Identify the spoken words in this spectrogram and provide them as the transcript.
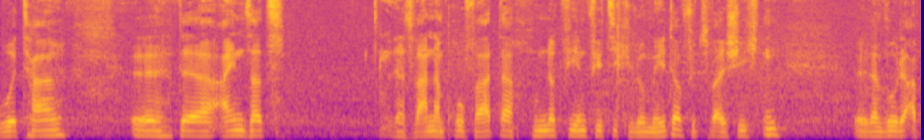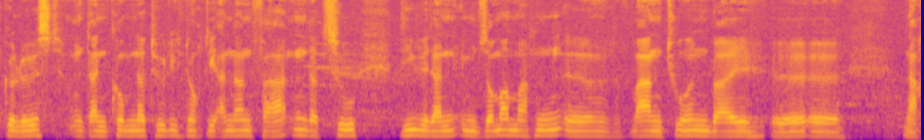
Ruhrtal äh, der Einsatz. Das waren dann pro Fahrtag 144 Kilometer für zwei Schichten. Äh, dann wurde abgelöst und dann kommen natürlich noch die anderen Fahrten dazu, die wir dann im Sommer machen. Äh, waren Touren bei äh, äh nach,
